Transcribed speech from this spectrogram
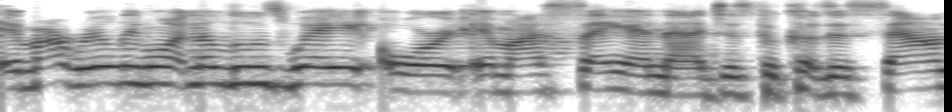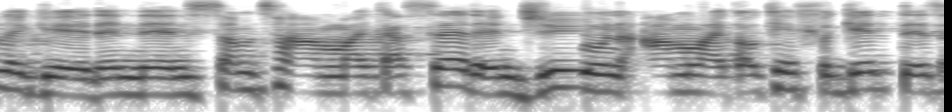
am I really wanting to lose weight or am I saying that just because it sounded good? And then sometime, like I said, in June, I'm like, okay, forget this.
